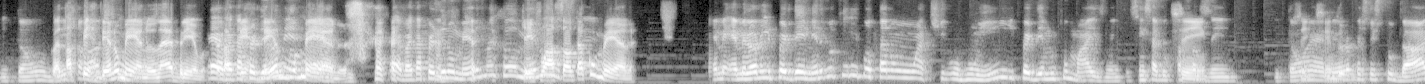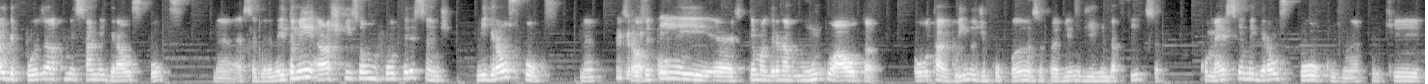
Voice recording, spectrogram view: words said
Então, vai estar tá perdendo menos, né, Brimo? É, vai estar tá perdendo, perdendo, menos. menos. É, vai estar tá perdendo menos, mas pelo menos. a inflação está comendo. É, é, melhor ele perder menos do que ele botar num ativo ruim e perder muito mais, né? Sem saber o que está fazendo. Então Sim, é melhor dúvida. a pessoa estudar e depois ela começar a migrar aos poucos, né? Essa grana. E também eu acho que isso é um ponto interessante. Migrar aos poucos, né? Migrar Se você tem aí, é, tem uma grana muito alta ou tá vindo de poupança, tá vindo de renda fixa, comece a migrar aos poucos, né? Porque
